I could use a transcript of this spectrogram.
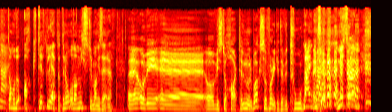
Nei. Da må du aktivt lete etter noe, og da mister du mange seere. Eh, og, vi, eh, og hvis du har Telenor-boks, så får du ikke TV2. Nei, nei, mister dem!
